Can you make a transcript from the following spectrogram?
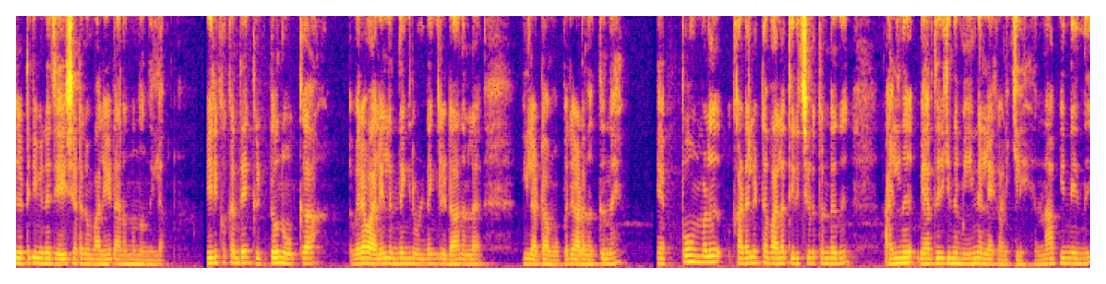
കേട്ടിട്ട് പിന്നെ ജയചേട്ടനും വലയിടാനൊന്നും നിന്നില്ല. ഇവർക്കൊക്കെ എന്തെങ്കിലും കിട്ടുമോ നോക്കുക. ഇവരെ വലയിൽ എന്തെങ്കിലും ഉണ്ടെങ്കിൽ ഇടാന്നുള്ള ഇല്ല കേട്ടോ മൂപ്പര് അവിടെ നിൽക്കുന്നത് എപ്പോൾ നമ്മൾ കടലിട്ട വല തിരിച്ചെടുത്തുണ്ടെന്ന് അതിൽ നിന്ന് വേർതിരിക്കുന്ന മീനല്ലേ കാണിക്കില്ലേ എന്നാൽ പിന്നെ ഇന്ന്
